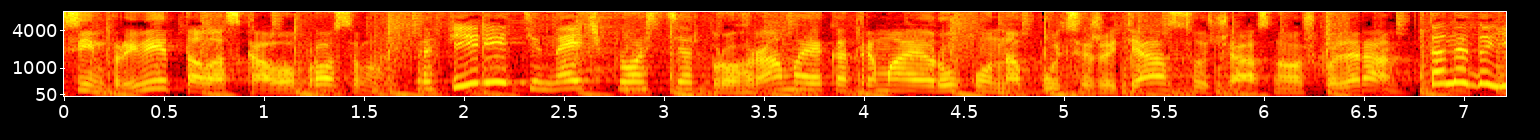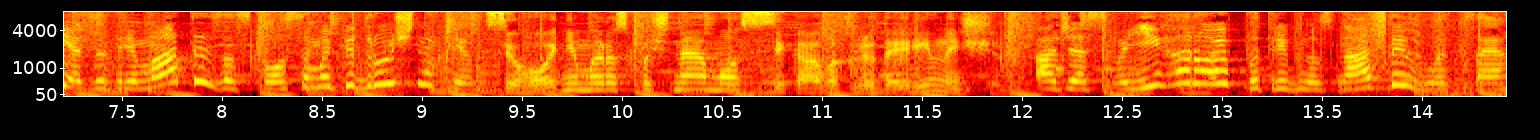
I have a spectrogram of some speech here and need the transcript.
Усім привіт та ласкаво просимо. В ефірі Тінейдж Простір Програма, яка тримає руку на пульсі життя сучасного школяра. та не дає задрімати за скосами підручників. Сьогодні ми розпочнемо з цікавих людей Рівненщини. Адже своїх героїв потрібно знати в лице.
